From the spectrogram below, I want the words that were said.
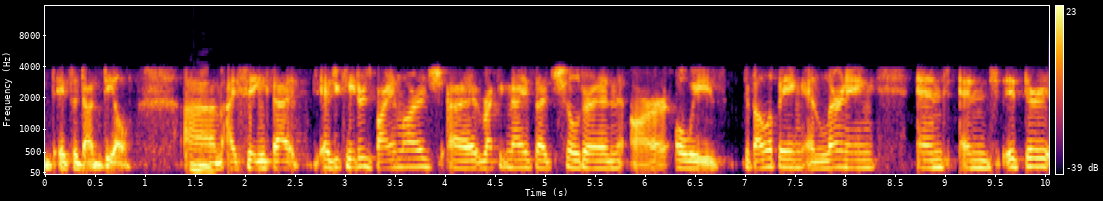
it's a done deal. Mm-hmm. Um, I think that educators, by and large, uh, recognize that children are always developing and learning, and and if they're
